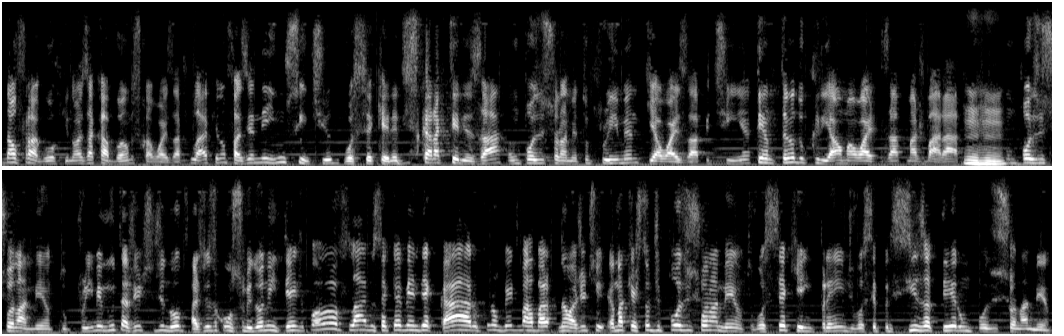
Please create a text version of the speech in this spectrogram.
naufragou, que nós acabamos com a WhatsApp Life, que não fazia nenhum sentido você querer descaracterizar um posicionamento premium que a WhatsApp tinha, tentando criar uma WhatsApp mais barata. Uhum. Um posicionamento premium, muita gente, de novo, às vezes o consumidor não entende, pô, Flávio, você quer vender caro, que não vende mais barato. Não, a gente, é uma questão de posicionamento. Você que empreende, você precisa ter um posicionamento.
